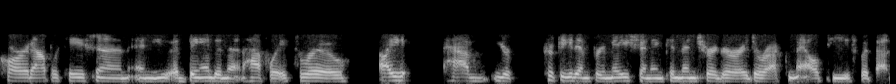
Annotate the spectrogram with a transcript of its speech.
card application and you abandon it halfway through, I have your cookie information and can then trigger a direct mail piece with that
